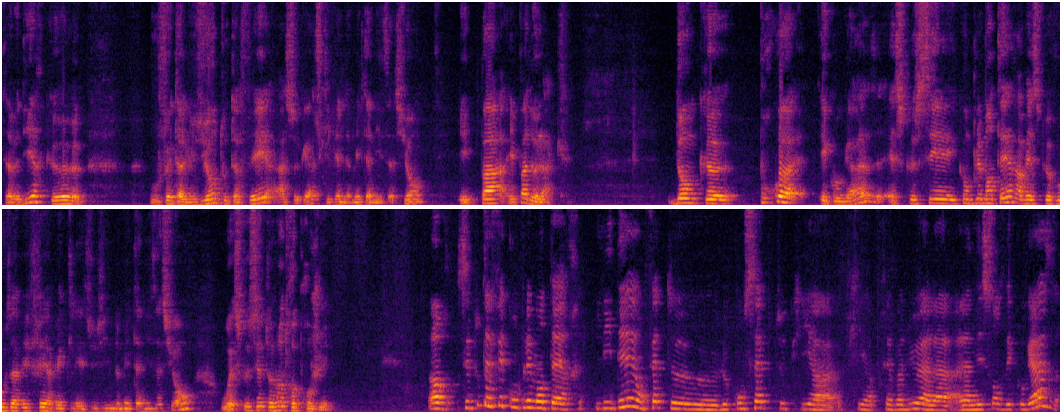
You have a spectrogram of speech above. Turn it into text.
Ça veut dire que vous faites allusion tout à fait à ce gaz qui vient de la méthanisation et pas, et pas de lac. Donc, euh, pourquoi EcoGaz? Est-ce que c'est complémentaire avec ce que vous avez fait avec les usines de méthanisation ou est-ce que c'est un autre projet? Alors, c'est tout à fait complémentaire. L'idée, en fait, euh, le concept qui a, prévalu à la, naissance d'EcoGaz,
